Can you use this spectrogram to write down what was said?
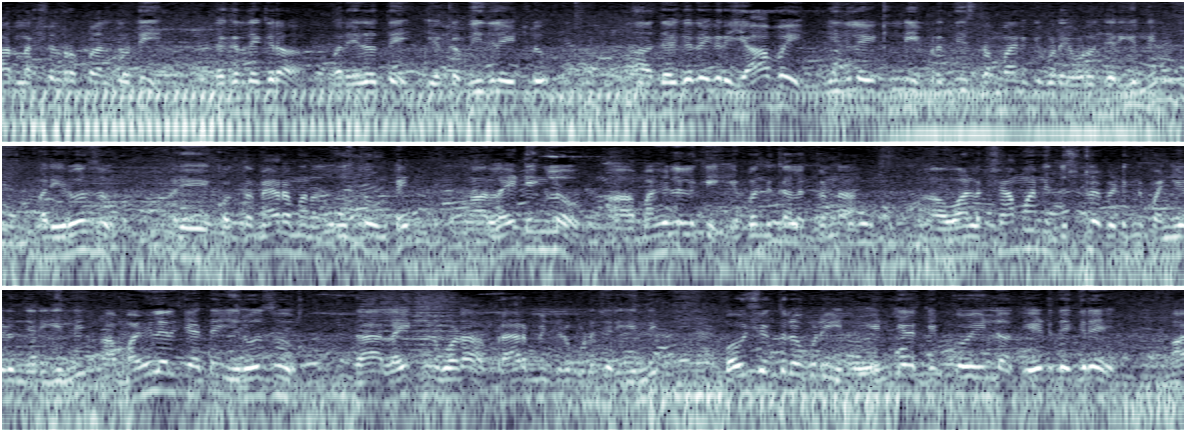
ఆరు లక్షల రూపాయలతోటి దగ్గర దగ్గర మరి ఏదైతే ఈ యొక్క వీధి లైట్లు ఆ, దగ్గర దగ్గర యాభై వీధి లైట్లని ప్రతి స్తంభానికి కూడా ఇవ్వడం జరిగింది. మరి ఈరోజు మరి కొంత మేర మనం చూస్తూ ఉంటే ఆ లైటింగ్లో ఆ మహిళలకి ఇబ్బంది కలగకుండా వాళ్ళ క్షేమాన్ని దృష్టిలో పెట్టుకుని పనిచేయడం జరిగింది. ఆ మహిళల చేత ఈరోజు రోజు ఆ కూడా ప్రారంభించడం కూడా జరిగింది. భవిష్యత్తులో కూడా ఎన్టీఆర్ టిట్కో ఇళ్ళ గేట్ దగ్గరే ఆ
